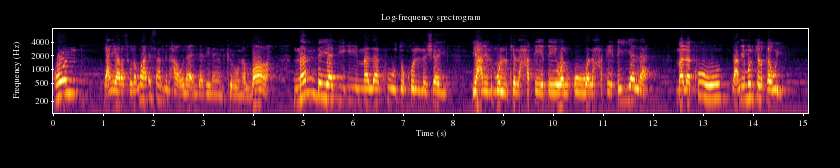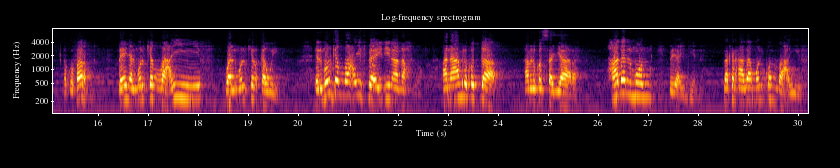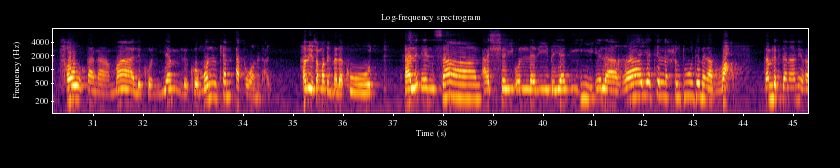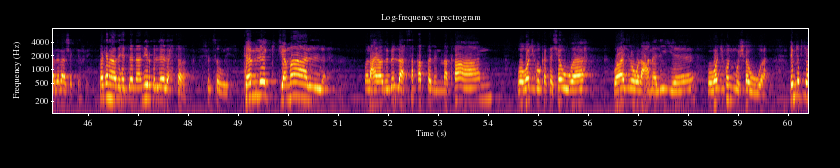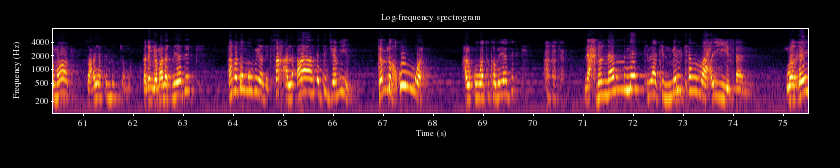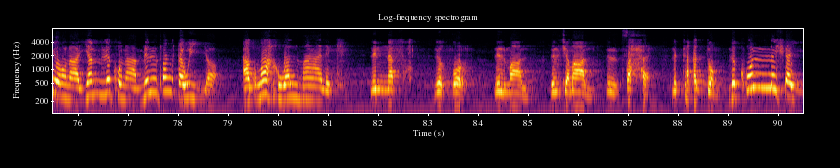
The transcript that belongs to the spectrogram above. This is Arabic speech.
قل يعني يا رسول الله اسأل من هؤلاء الذين ينكرون الله. من بيده ملكوت كل شيء؟ يعني الملك الحقيقي والقوة الحقيقية له. ملكوت يعني ملك القوي. أكو فرق بين الملك الضعيف والملك القوي. الملك الضعيف بأيدينا نحن. أنا أملك الدار أملك السيارة. هذا الملك بأيدينا. لكن هذا ملك ضعيف. فوقنا مالك يملك ملكا أقوى من عندنا هذا يسمى بالملكوت؟ الإنسان الشيء الذي بيده إلى غاية الحدود من الضعف. تملك دنانير هذا لا شك فيه. لكن هذه الدنانير بالليل احترقت. شو تسوي؟ تملك جمال. والعياذ بالله سقطت من مكان ووجهك تشوه. وأجروا العملية ووجه مشوه. تملك جمال. صحيح تملك جمال. لكن جمالك بيدك؟ أبدا مو بيدك. صح الآن أنت جميل تملك قوة. هل قوتك بيدك؟ أبدا. نحن نملك لكن ملكا ضعيفا. وغيرنا يملكنا ملكا قويا. الله هو المالك للنفع للضر للمال للجمال. للصحة للتقدم لكل شيء.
